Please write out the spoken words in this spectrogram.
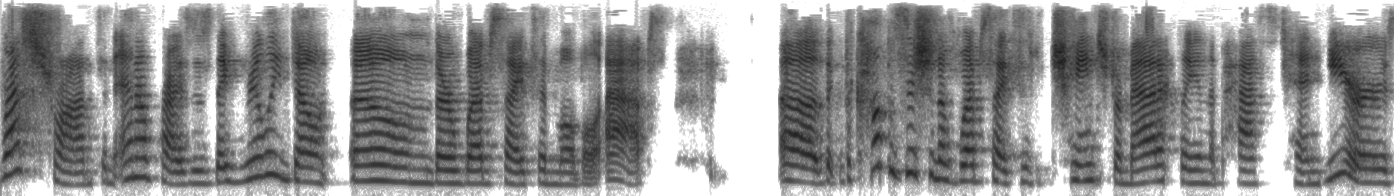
restaurants and enterprises, they really don't own their websites and mobile apps. Uh, the, the, composition of websites has changed dramatically in the past 10 years.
